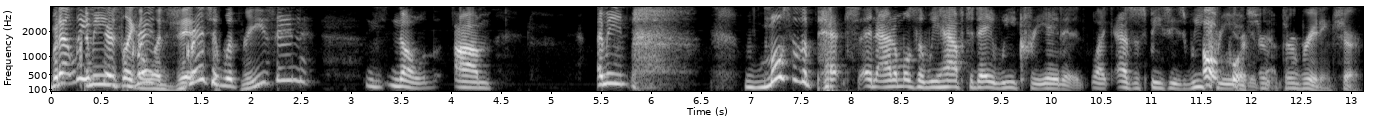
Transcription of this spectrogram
But at least I mean, there's like a legit granted with reason. no, um, I mean, most of the pets and animals that we have today, we created, like as a species, we Oh, of created course, through, them. through breeding, sure.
